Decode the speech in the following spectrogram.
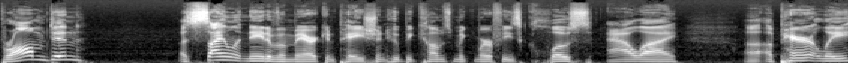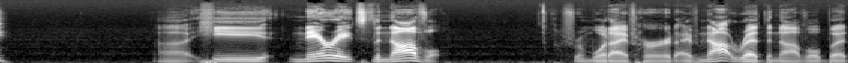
Bromden, a silent Native American patient who becomes McMurphy's close ally. Uh, apparently, uh, he narrates the novel, from what I've heard. I have not read the novel, but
